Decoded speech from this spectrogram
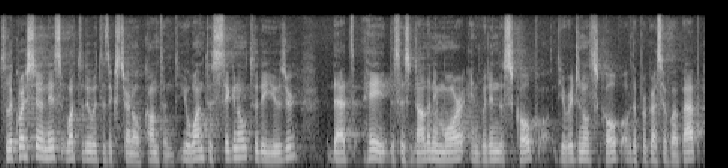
So the question is what to do with this external content. You want to signal to the user that, hey, this is not anymore in, within the scope, the original scope of the progressive web app.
